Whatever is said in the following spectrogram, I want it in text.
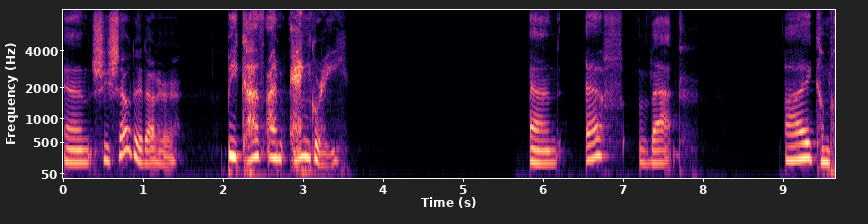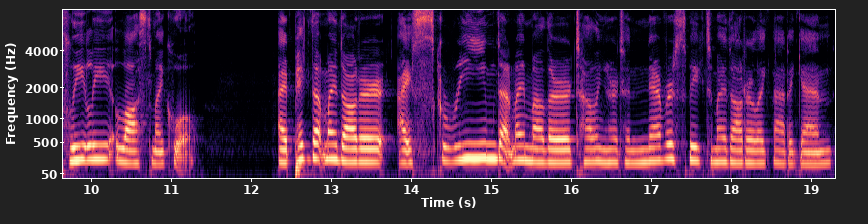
And she shouted at her, Because I'm angry. And F that. I completely lost my cool. I picked up my daughter. I screamed at my mother, telling her to never speak to my daughter like that again.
